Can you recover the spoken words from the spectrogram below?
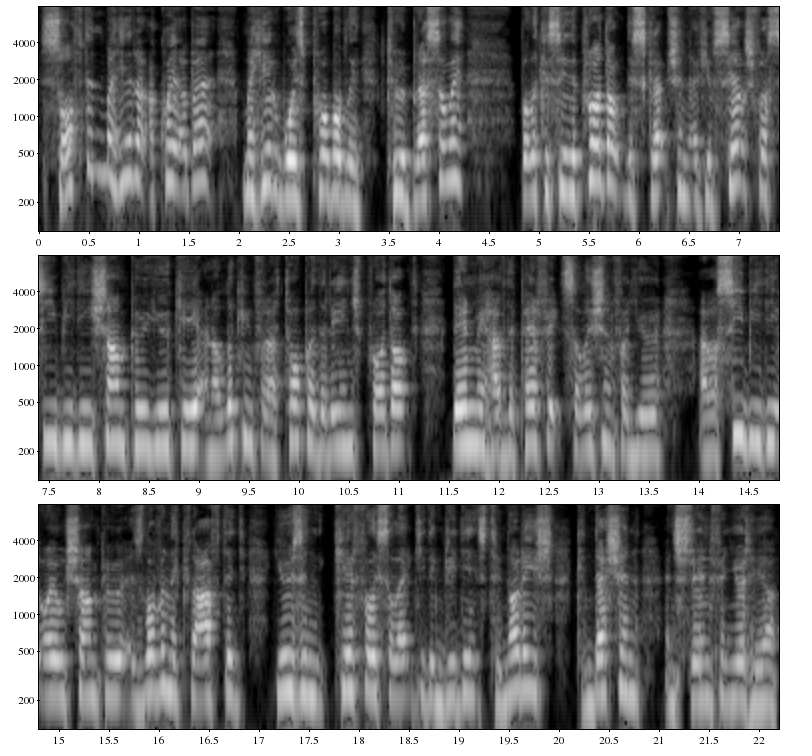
softened my hair quite a bit. My hair was probably too bristly. But like I say, the product description, if you've searched for CBD Shampoo UK and are looking for a top of the range product, then we have the perfect solution for you. Our CBD oil shampoo is lovingly crafted using carefully selected ingredients to nourish, condition and strengthen your hair.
